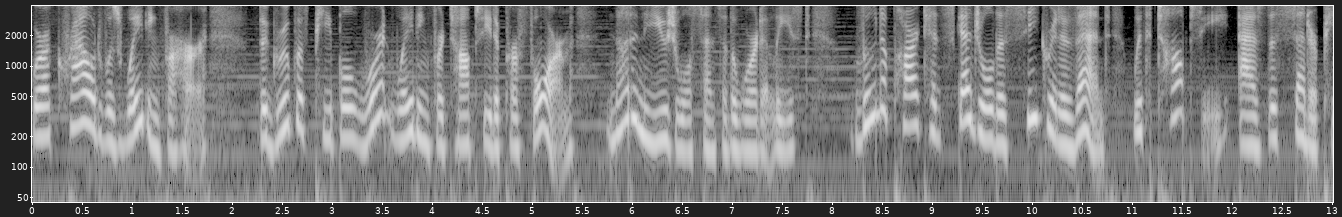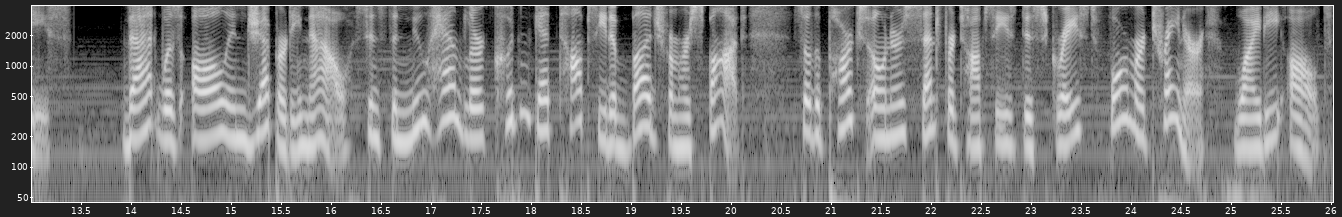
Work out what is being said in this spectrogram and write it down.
where a crowd was waiting for her. The group of people weren't waiting for Topsy to perform, not in the usual sense of the word at least. Luna Park had scheduled a secret event with Topsy as the centerpiece. That was all in jeopardy now, since the new handler couldn't get Topsy to budge from her spot. So the park's owners sent for Topsy's disgraced former trainer, Whitey Alt.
